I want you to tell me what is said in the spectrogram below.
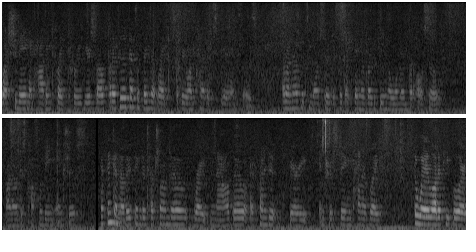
questioning and having to like prove yourself but I feel like that's a thing that like everyone kind of experiences. I don't know if it's more so just like a thing of like being a woman but also I don't know just constantly being anxious. I think another thing to touch on though right now though I find it very interesting kind of like the way a lot of people are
